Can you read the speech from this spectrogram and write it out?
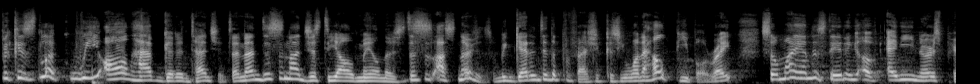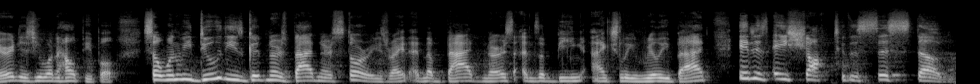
because look, we all have good intentions. And then this is not just the y'all male nurses. This is us nurses. We get into the profession because you want to help people, right? So my understanding of any nurse period is you want to help people. So when we do these good nurse, bad nurse stories, right? And the bad nurse ends up being actually really bad, it is a shock to the system.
